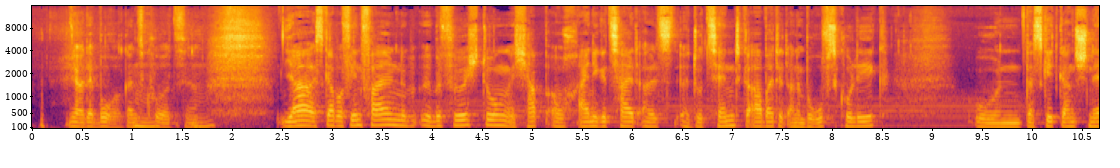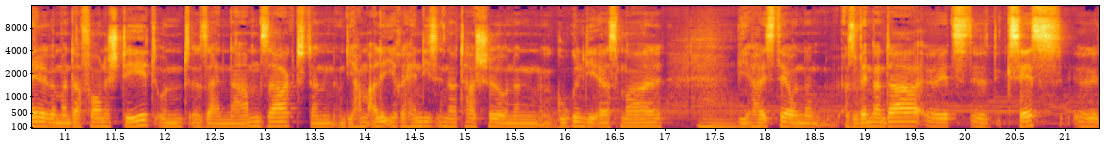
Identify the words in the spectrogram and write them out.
ja der Bohrer, ganz mhm. kurz. Ja. Mhm. ja. es gab auf jeden Fall eine Befürchtung. Ich habe auch einige Zeit als äh, Dozent gearbeitet an einem Berufskolleg. Und das geht ganz schnell, wenn man da vorne steht und äh, seinen Namen sagt, dann, und die haben alle ihre Handys in der Tasche und dann äh, googeln die erstmal, mhm. wie heißt der? Und dann, also wenn dann da äh, jetzt äh, Xess, äh,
